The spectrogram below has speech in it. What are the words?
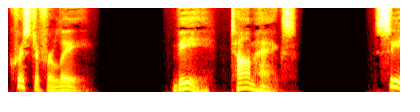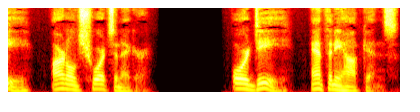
Christopher Lee? B. Tom Hanks? C. Arnold Schwarzenegger? Or D. Anthony Hopkins?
